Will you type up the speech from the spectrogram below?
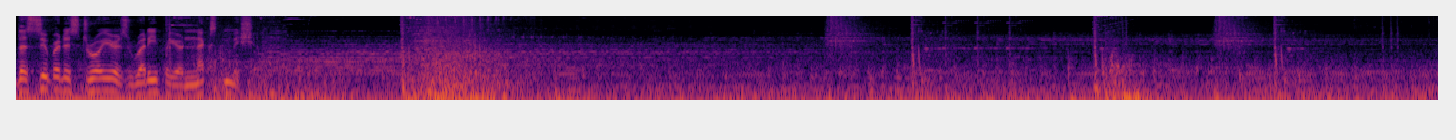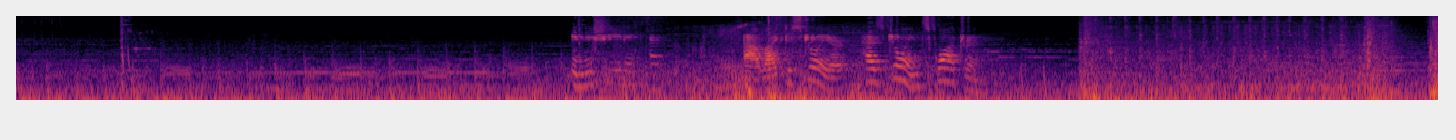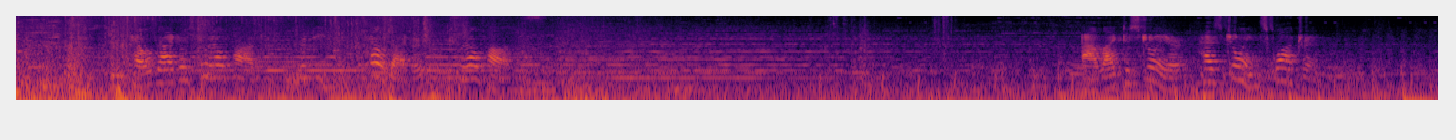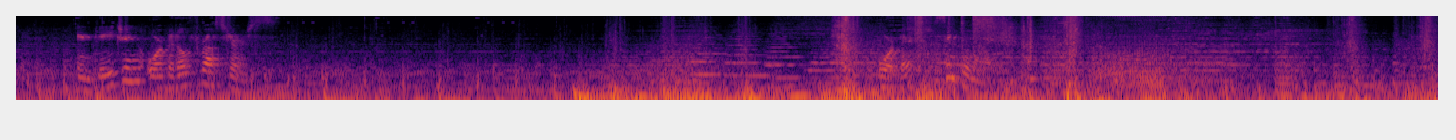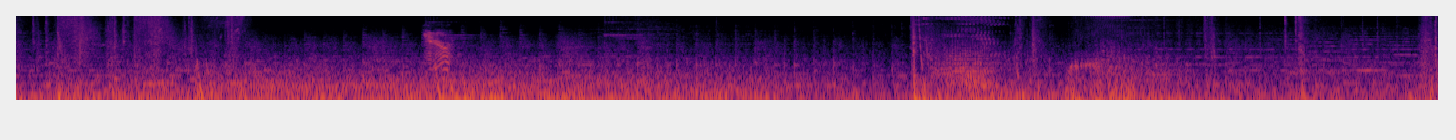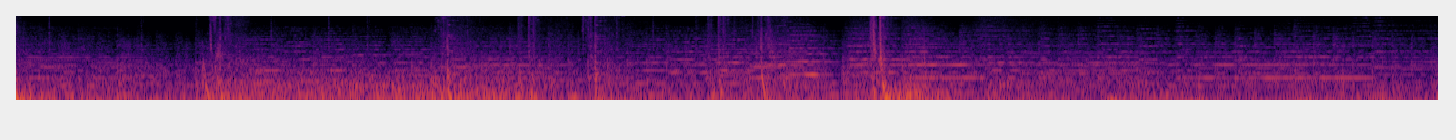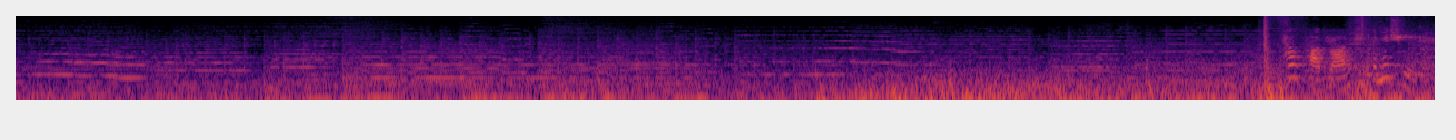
The Super Destroyer is ready for your next mission. Allied destroyer has joined squadron. Engaging orbital thrusters. Orbit synchronized. Launch initiated.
